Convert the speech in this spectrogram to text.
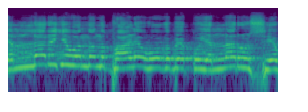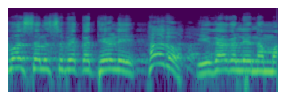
ಎಲ್ಲರಿಗೆ ಒಂದೊಂದು ಪಾಳೆ ಹೋಗಬೇಕು ಎಲ್ಲರೂ ಸೇವಾ ಸಲ್ಲಿಸಬೇಕಂತ ಹೇಳಿ ಹೌದು. ಈಗಾಗಲೇ ನಮ್ಮ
